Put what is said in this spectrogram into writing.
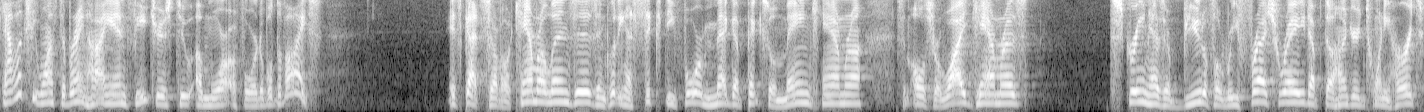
Galaxy wants to bring high end features to a more affordable device. It's got several camera lenses, including a 64 megapixel main camera, some ultra wide cameras. The screen has a beautiful refresh rate up to 120 hertz,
